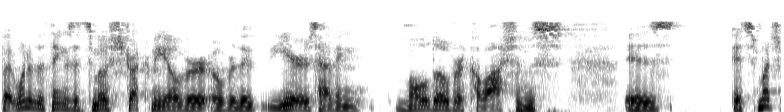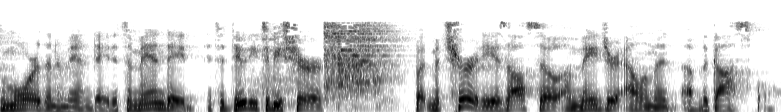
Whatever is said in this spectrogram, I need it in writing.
But one of the things that's most struck me over, over the years, having mulled over Colossians, is it's much more than a mandate. It's a mandate. It's a duty to be sure. But maturity is also a major element of the gospel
